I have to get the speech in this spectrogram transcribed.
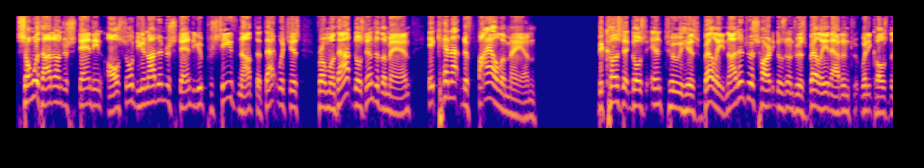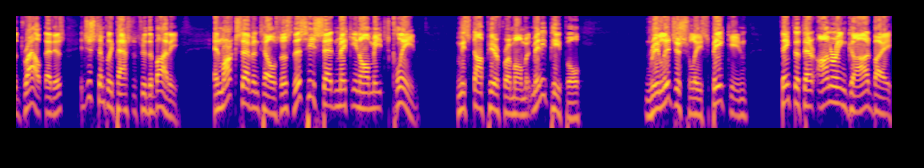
so without understanding also? Do you not understand? Do you perceive not that that which is from without goes into the man? It cannot defile the man because it goes into his belly, not into his heart, it goes into his belly and out into what he calls the drought. That is, it just simply passes through the body. And Mark 7 tells us this he said, making all meats clean. Let me stop here for a moment. Many people religiously speaking, think that they're honoring God by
